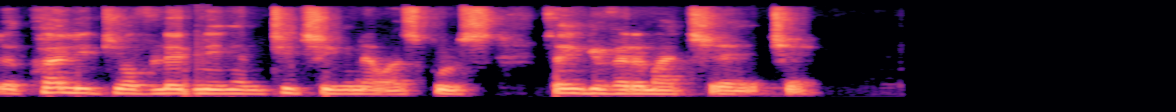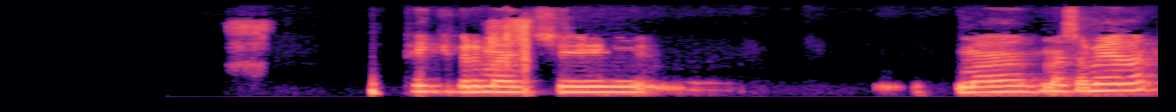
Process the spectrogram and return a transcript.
the quality of learning and teaching in our schools. Thank you very much, uh, Chair. Thank you very much, uh, Ma Masabela.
